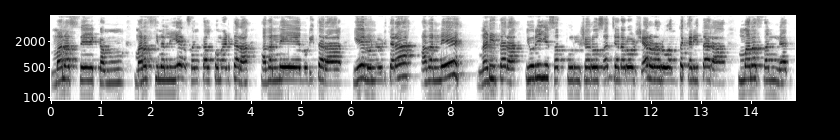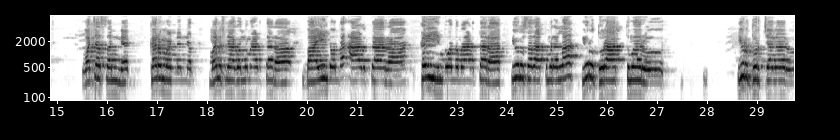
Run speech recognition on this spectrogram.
ಮನಸ್ಸೇಕಂ. ಮನಸ್ಸಿನಲ್ಲಿ ಏನು ಸಂಕಲ್ಪ ಮಾಡಿತಾರ? ಅದನ್ನೇ ನುಡಿತಾರ. ಏನು ನುಡಿತಾರ? ಅದನ್ನೇ ನಡೀತಾರ. ಇವರಿಗೆ ಸತ್ಪುರುಷರು, ಸಜ್ಜನರು, ಶರಣರು ಅಂತ ಕರೀತಾರ. ಮನಸ್ಸನ್ಯತ್ ವಚಸನ್ಯತ್ ಕರ್ಮಣ್ಣನ್ಯತ್ ಮನುಷ್ಯನಾಗ ಒಂದು ಮಾಡ್ತಾರ ಬಾಯಿಲ್ ಒಂದು ಆಡ್ತಾರ, ಕೈಯಿಂದ ಒಂದು ಮಾಡ್ತಾರ. ಇವರು ಸದಾತ್ಮರಲ್ಲ, ಇವರು ದುರಾತ್ಮರು. ಇವರು ದುರ್ಜನರು.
